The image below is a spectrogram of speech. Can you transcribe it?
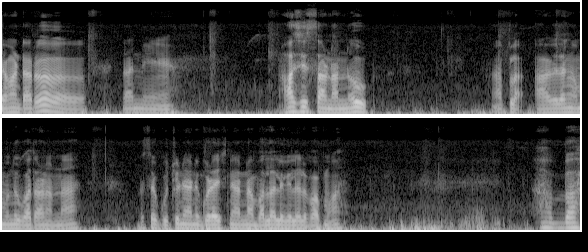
ఏమంటారు? దాన్ని ఆశిస్తాను నన్ను. అట్లా ఆ విధంగా ముందుకు పోతాడన్నా వస్తే కూర్చుని కూడా ఇచ్చినారు నా బల్లలు గిల్లలు పాపం. అబ్బా.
